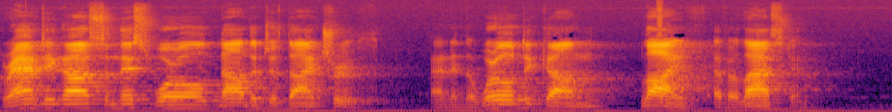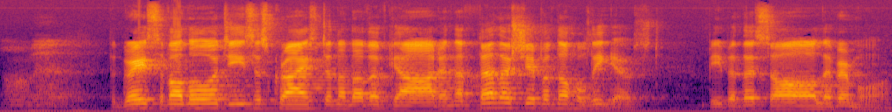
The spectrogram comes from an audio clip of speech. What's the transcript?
granting us in this world knowledge of thy truth, and in the world to come life everlasting. Amen. The grace of our Lord Jesus Christ, and the love of God, and the fellowship of the Holy Ghost be with us all evermore.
